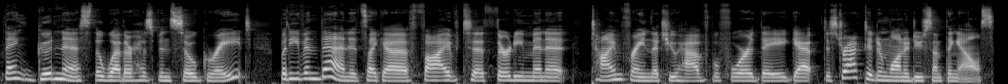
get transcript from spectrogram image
thank goodness the weather has been so great. But even then, it's like a five to 30 minute time frame that you have before they get distracted and want to do something else.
